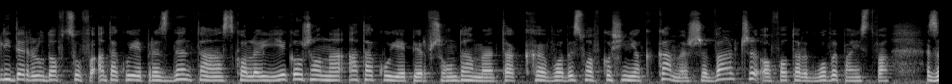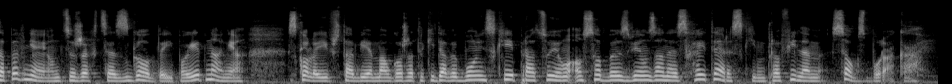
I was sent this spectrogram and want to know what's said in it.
Lider ludowców atakuje prezydenta, z kolei jego żona atakuje pierwszą damę. Tak Władysław Kosiniak-Kamysz walczy o fotel głowy państwa, zapewniając, że chce zgody i pojednania. Z kolei w sztabie Małgorzaty Kidawy-Błońskiej pracują osoby związane z hejterskim profilem Sok z Buraka.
